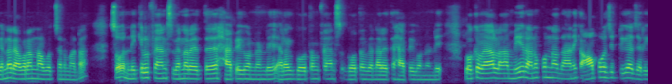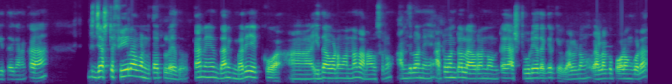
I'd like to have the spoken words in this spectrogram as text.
విన్నర్ ఎవరన్నా అవ్వచ్చు అనమాట సో నిఖిల్ ఫ్యాన్స్ విన్నర్ అయితే హ్యాపీగా ఉండండి. అలాగే గౌతమ్ ఫ్యాన్స్ గౌతమ్ విన్నర్ అయితే హ్యాపీగా ఉండండి. ఒకవేళ మీరు అనుకున్న దానికి ఆపోజిట్గా జరిగితే కనుక జస్ట్ ఫీల్ అవ్వండి తప్పలేదు కానీ దానికి మరీ ఎక్కువ ఇది అవ్వడం అన్నది అనవసరం. అందులోని అటువంటి వాళ్ళు ఎవరన్నా ఉంటే ఆ స్టూడియో దగ్గరికి వెళ్ళడం వెళ్ళకపోవడం కూడా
